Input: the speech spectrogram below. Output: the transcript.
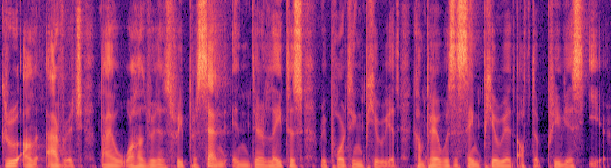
grew on average by 103% in their latest reporting period compared with the same period of the previous year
